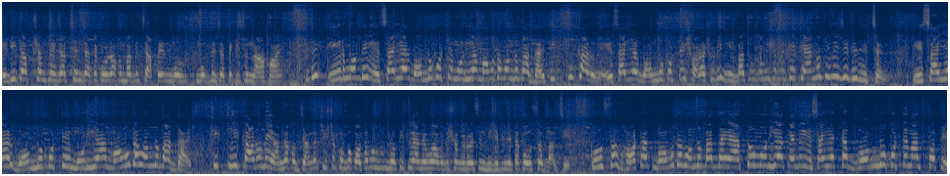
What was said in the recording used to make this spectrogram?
এডিট অপশন পেয়ে যাচ্ছেন যাতে কোনো রকমভাবে চাপের মধ্যে যাতে কিছু না হয়। কিন্তু এর মধ্যে এসআইআর বন্ধ করতে মরিয়া মমতা বন্দ্যোপাধ্যায়, ঠিক কী কারণে? এসআইআর বন্ধ করতে সরাসরি নির্বাচন কমিশনারকে কেন তিনি চিঠি দিচ্ছেন? এসআইআর বন্ধ করতে মরিয়া মমতা বন্দ্যোপাধ্যায়, ঠিক কী কারণে? আমরা জানার চেষ্টা করব, কথা বলব, প্রতিক্রিয়া নেব। আমাদের সঙ্গে রয়েছেন বিজেপি নেতা কৌস্তব বাগচি। কৌস্তব, হঠাৎ মমতা বন্দ্যোপাধ্যায় এত মরিয়া কেন এসআইআরটা বন্ধ করতে মাঝপথে?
